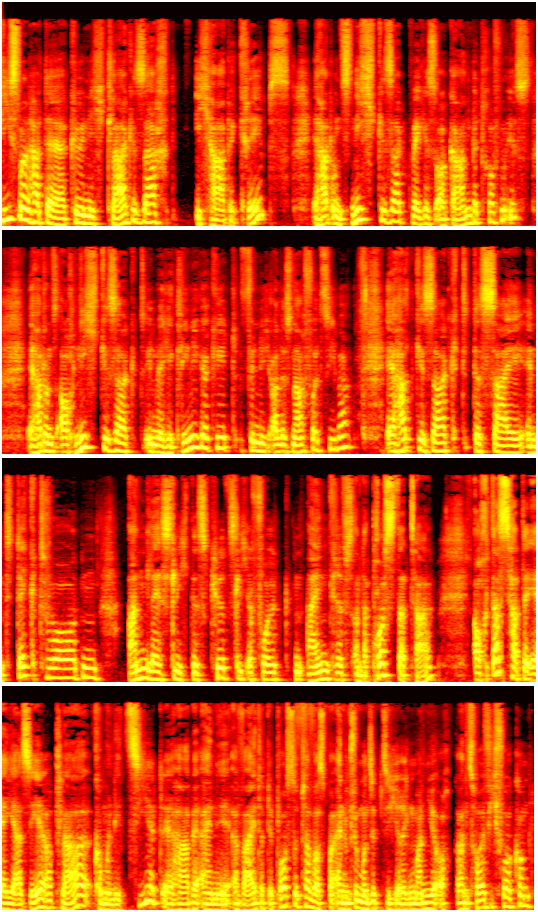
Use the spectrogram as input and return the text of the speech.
Diesmal hat der König klar gesagt, ich habe Krebs. Er hat uns nicht gesagt, welches Organ betroffen ist. Er hat uns auch nicht gesagt, in welche Klinik er geht. Finde ich alles nachvollziehbar. Er hat gesagt, das sei entdeckt worden anlässlich des kürzlich erfolgten Eingriffs an der Prostata. Auch das hatte er ja sehr klar kommuniziert. Er habe eine erweiterte Prostata, was bei einem 75-jährigen Mann ja auch ganz häufig vorkommt.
